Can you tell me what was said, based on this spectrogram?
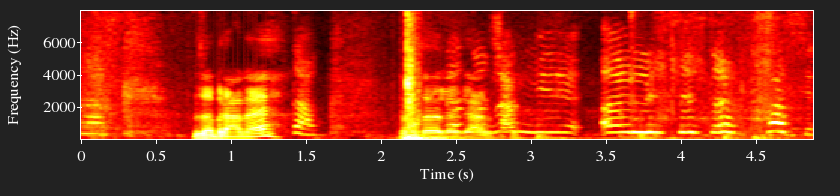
Tak, zabrane? tak. No to elegancko. ale też pasy.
